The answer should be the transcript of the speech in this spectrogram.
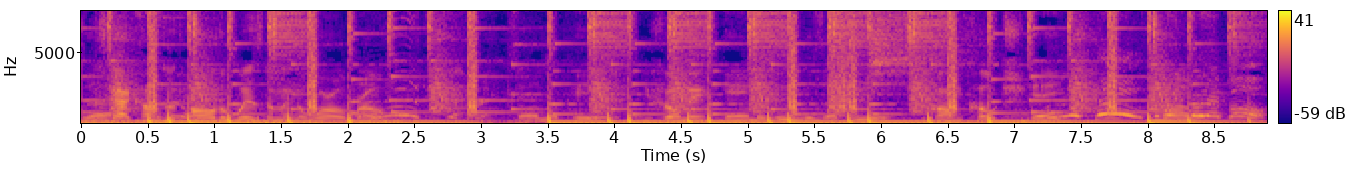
this guy comes with all the wisdom in the world, bro. It's all up here. You feel me? Game of Hoovers up here, You call him coach. okay? Let's go. Somebody throw that ball.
